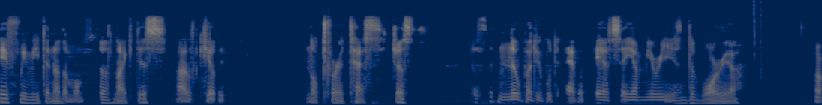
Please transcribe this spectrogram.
If we meet another monster like this, I'll kill it. Not for a test, just just that nobody would ever dare say Amiri isn't a warrior. Okay.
